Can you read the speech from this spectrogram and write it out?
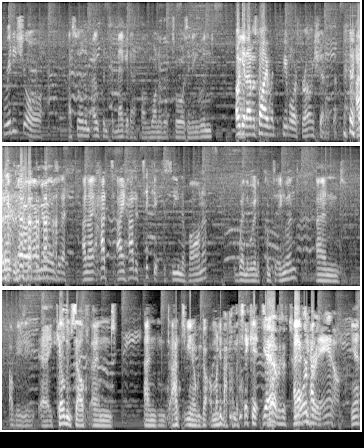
pretty sure I saw them open for Megadeth on one of the tours in England. Oh yeah, that was probably when people were throwing shit at them. I don't know. I remember I was there, and I had I had a ticket to see Nirvana when they were going to come to England, and obviously uh, he killed himself, and and I had to, you know we got our money back on the ticket. Yeah, it was a I tour. had- Damn. Yeah,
